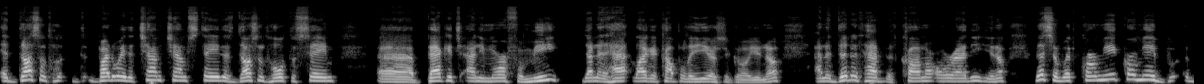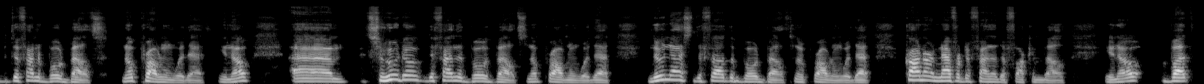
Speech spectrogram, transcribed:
it doesn't by the way the champ champ status doesn't hold the same uh baggage anymore for me than it had like a couple of years ago, you know. And it didn't have with Conor already, you know. Listen, with Cormier, Cormier defended both belts, no problem with that, you know. Um, Cejudo defended both belts, no problem with that. Nunes defended both belts, no problem with that. Conor never defended the fucking belt, you know. But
